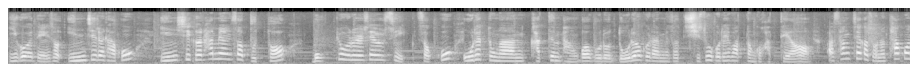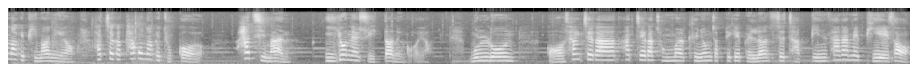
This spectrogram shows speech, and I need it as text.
이거에 대해서 인지를 하고 인식을 하면서부터 목표를 세울 수 있었고 오랫동안 같은 방법으로 노력을 하면서 지속을 해왔던 것 같아요. 아, 상체가 저는 타고나게 비만이에요. 하체가 타고나게 두꺼워요. 하지만 이겨낼 수 있다는 거예요. 물론 어, 상체가 하체가 정말 균형 잡히게 밸런스 잡힌 사람에 비해서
